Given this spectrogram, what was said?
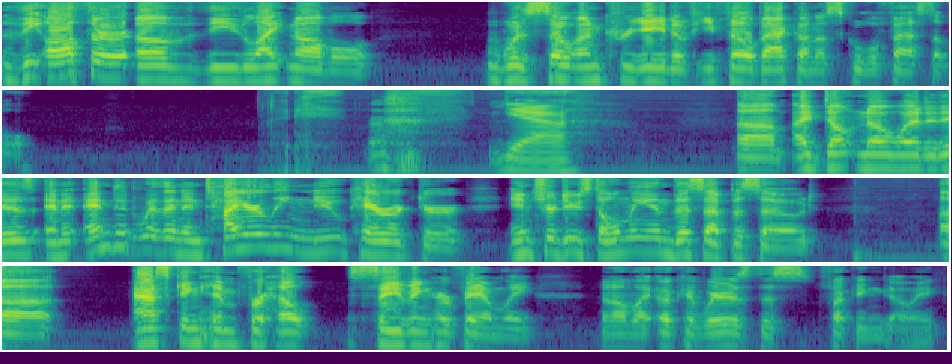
the author of the light novel was so uncreative, he fell back on a school festival. Yeah. Um, I don't know what it is, and it ended with an entirely new character introduced only in this episode, uh, asking him for help saving her family. And I'm like, okay, where is this fucking going?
